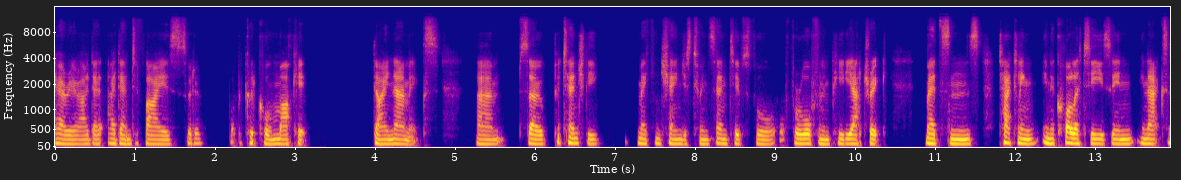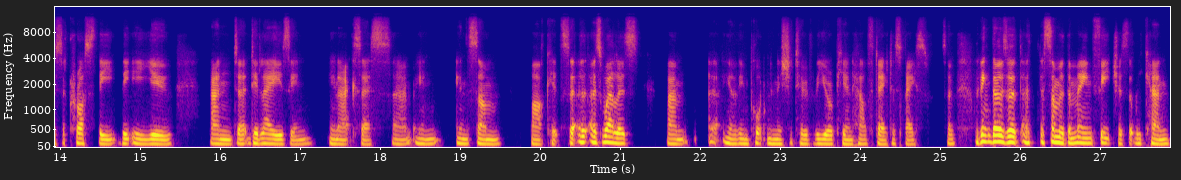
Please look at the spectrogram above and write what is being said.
area I identify is sort of what we could call market dynamics. Um, so potentially making changes to incentives for, for orphan and pediatric medicines, tackling inequalities in, in access across the, the EU and uh, delays in, in access um, in, in some markets, as well as um, uh, you know, the important initiative of the European health data space. So I think those are, are, some of the main features that we can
